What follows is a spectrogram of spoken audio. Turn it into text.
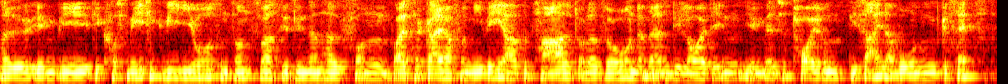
Also irgendwie die Kosmetikvideos und sonst was, die sind dann halt von, weiß der Geier, von Nivea bezahlt oder so und da mhm. werden die Leute in irgendwelche teuren Designerwohnungen gesetzt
